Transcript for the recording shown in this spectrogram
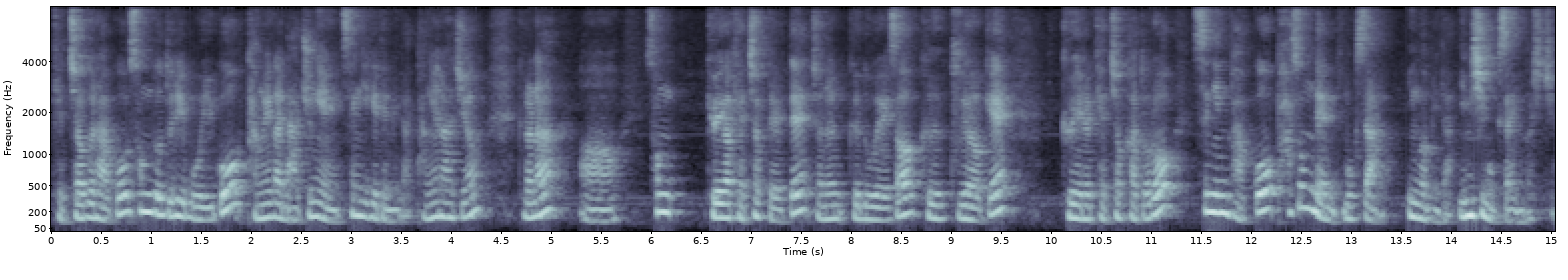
개척을 하고 성도들이 모이고 당회가 나중에 생기게 됩니다. 당연하죠. 그러나 어, 성, 교회가 개척될 때 저는 그 노예에서 그 구역에 교회를 개척하도록 승인 받고 파송된 목사인 겁니다. 임시 목사인 것이죠.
